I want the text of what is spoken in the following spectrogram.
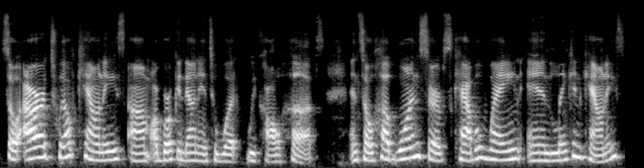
So our 12 counties um, are broken down into what we call hubs. And so hub one serves Cabell, Wayne, and Lincoln counties.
